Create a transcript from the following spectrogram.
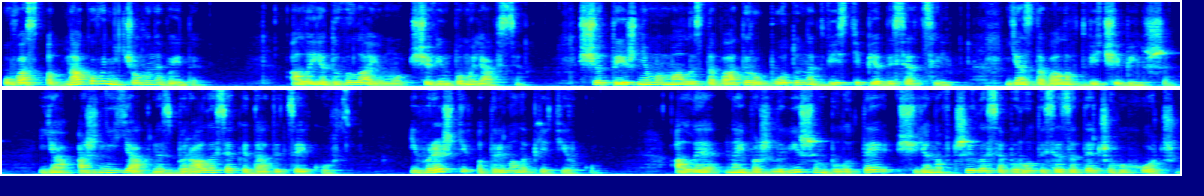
у вас однаково нічого не вийде. Але я довела йому, що він помилявся. Щотижня ми мали здавати роботу на 250 слів. Я здавала вдвічі більше. Я аж ніяк не збиралася кидати цей курс. І врешті отримала п'ятірку. Але найважливішим було те, що я навчилася боротися за те, чого хочу.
